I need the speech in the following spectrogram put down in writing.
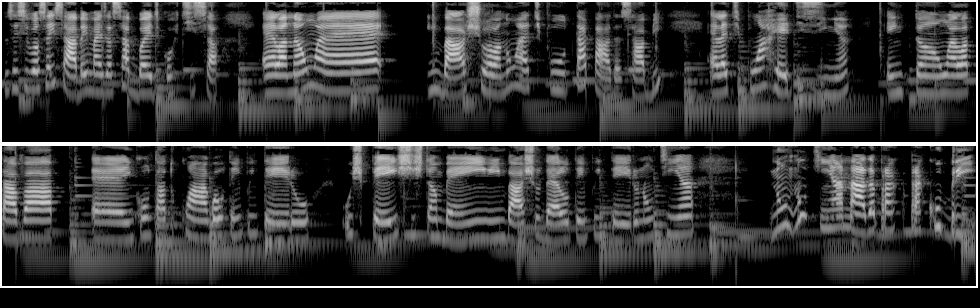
não sei se vocês sabem, mas essa boia de cortiça, ela não é embaixo ela não é tipo tapada, sabe? Ela é tipo uma redezinha. Então ela tava é, em contato com a água o tempo inteiro. Os peixes também embaixo dela o tempo inteiro. Não tinha não, não tinha nada para cobrir.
